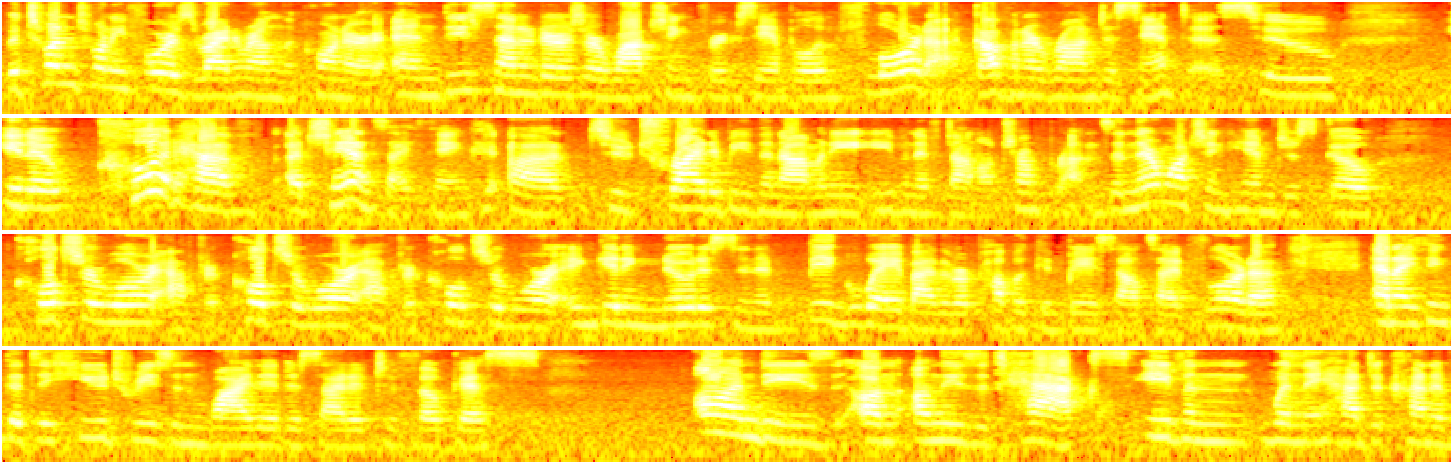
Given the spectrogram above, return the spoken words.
But 2024 is right around the corner and these senators are watching for example in florida governor ron desantis who you know could have a chance i think uh, to try to be the nominee even if donald trump runs. And they're watching him just go culture war after culture war after culture war and getting noticed in a big way by the Republican base outside Florida. And I think that's a huge reason why they decided to focus on these on, on these attacks, even when they had to kind of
